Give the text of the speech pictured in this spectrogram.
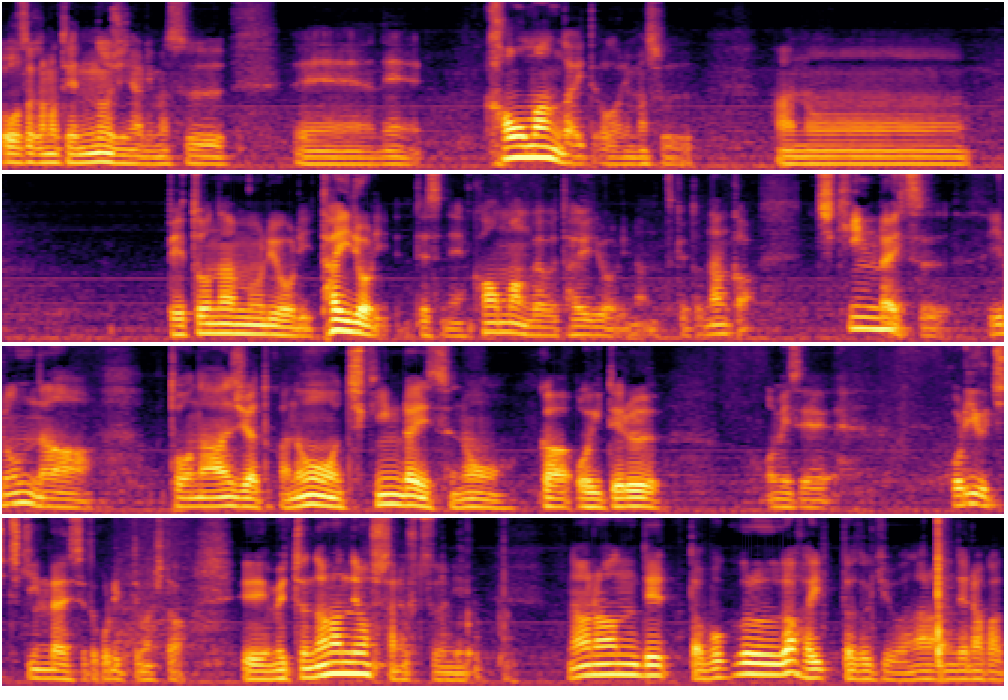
大阪の天王寺にあります、えー、ね、顔満街ってわかります？あのー、ベトナム料理、タイ料理ですね。カオマンガイはタイ料理なんですけど、なんか、チキンライス、いろんな東南アジアとかのチキンライスの、が置いてるお店、堀内チキンライスってところ行ってました。えーめっちゃ並んでましたね、普通に。並んでた、僕が入った時は並んでなかっ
